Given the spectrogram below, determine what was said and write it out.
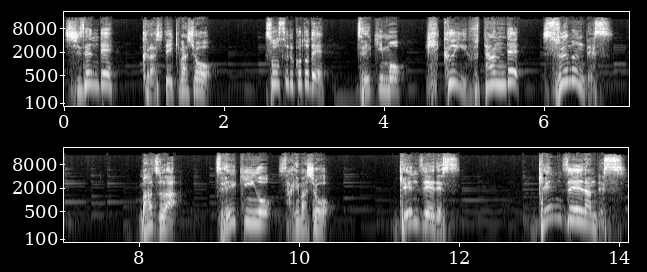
自然で暮らしていきましょう。そうすることで税金も低い負担で済むんです。まずは税金を下げましょう。減税です。減税なんです。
